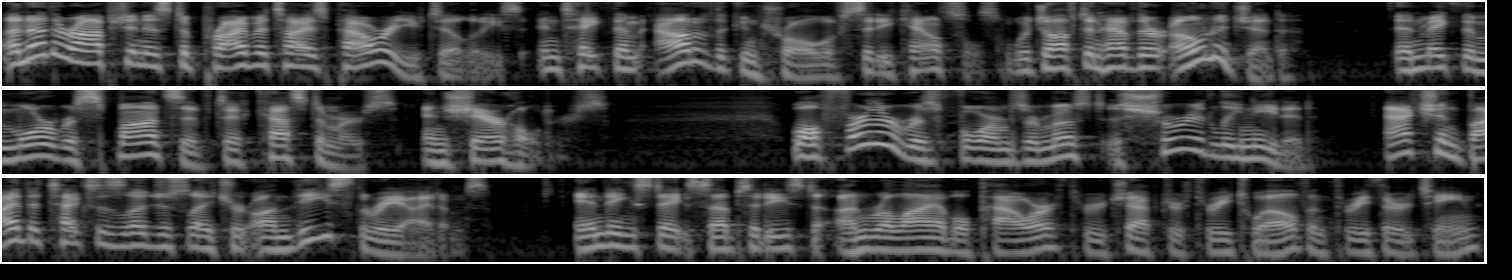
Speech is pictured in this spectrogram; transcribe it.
Another option is to privatize power utilities and take them out of the control of city councils, which often have their own agenda, and make them more responsive to customers and shareholders. While further reforms are most assuredly needed, action by the Texas legislature on these three items ending state subsidies to unreliable power through Chapter 312 and 313,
